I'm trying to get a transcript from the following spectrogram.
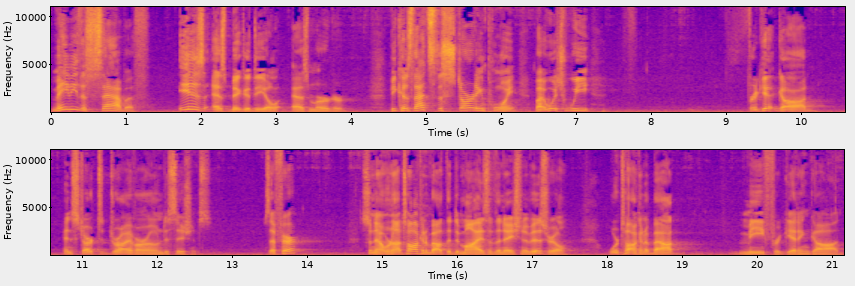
Maybe the Sabbath is as big a deal as murder because that's the starting point by which we forget God and start to drive our own decisions. Is that fair? So now we're not talking about the demise of the nation of Israel. We're talking about me forgetting God,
